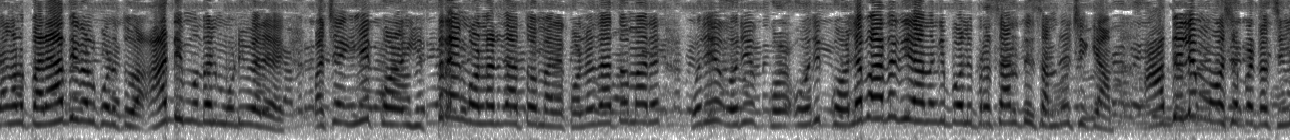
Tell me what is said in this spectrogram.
ഞങ്ങൾ പരാതികൾ കൊടുത്തു അടി മുതൽ മുടി വരെ. പക്ഷെ ഈ ഇത്രയും കൊള്ളരുതാത്തവന്മാരെ കൊള്ളരുതാത്തവന്മാരെ ഒരു ഒരു ഒരു കൊലപാതകയാണെങ്കിൽ പോലും പ്രസ്ഥാനത്തെ സംരക്ഷിക്കാം. അതിലും മോശപ്പെട്ട സി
